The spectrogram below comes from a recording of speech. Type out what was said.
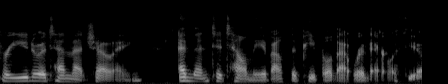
for you to attend that showing and then to tell me about the people that were there with you.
